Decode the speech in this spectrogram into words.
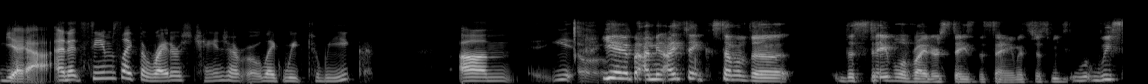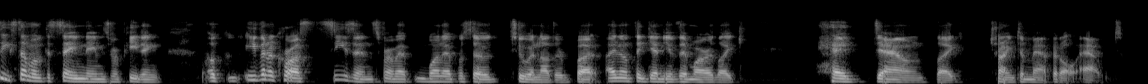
Yeah, and it seems like the writers change like week to week. Um, y- Yeah, but I mean, I think some of the the stable of writers stays the same. It's just we we see some of the same names repeating, uh, even across seasons from one episode to another. But I don't think any of them are like head down, like trying to map it all out.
